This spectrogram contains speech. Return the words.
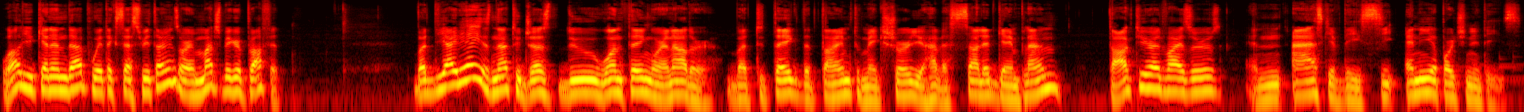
well, you can end up with excess returns or a much bigger profit. But the idea is not to just do one thing or another, but to take the time to make sure you have a solid game plan, talk to your advisors, and ask if they see any opportunities.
